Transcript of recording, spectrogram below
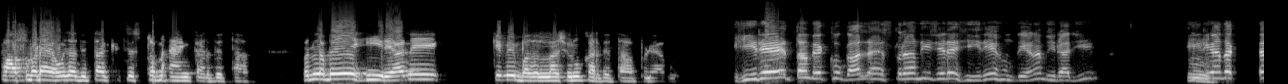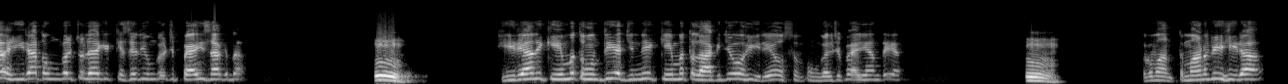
ਪਾਸਵਰਡ ਇਹੋ ਜਿਹਾ ਦਿੱਤਾ ਕਿ ਸਿਸਟਮ ਹੈਂਗ ਕਰ ਦਿੱਤਾ। ਮਤਲਬ ਇਹ ਹੀਰਿਆਂ ਨੇ ਕਿਵੇਂ ਬਦਲਣਾ ਸ਼ੁਰੂ ਕਰ ਦਿੱਤਾ ਆਪਣੇ ਆਪ ਨੂੰ? ਹੀਰੇ ਤਾਂ ਵੇਖੋ ਗੱਲ ਇਸ ਤਰ੍ਹਾਂ ਦੀ ਜਿਹੜੇ ਹੀਰੇ ਹੁੰਦੇ ਆ ਨਾ ਵੀਰਾ ਜੀ ਹੀਰਿਆਂ ਦਾ ਹੀਰਾ ਤਾਂ ਉਂਗਲ 'ਚ ਲੈ ਕੇ ਕਿਸੇ ਦੀ ਉਂਗਲ 'ਚ ਪੈ ਹੀ ਸਕਦਾ। ਹੂੰ। ਹੀਰਿਆਂ ਦੀ ਕੀਮਤ ਹੁੰਦੀ ਹੈ ਜਿੰਨੀ ਕੀਮਤ ਲੱਗ ਜੇ ਉਹ ਹੀਰੇ ਉਸ ਉਂਗਲ 'ਚ ਪੈ ਜਾਂਦੇ ਆ। ਹੂੰ। ਭਗਵੰਤ ਮਾਨ ਵੀ ਹੀਰਾ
